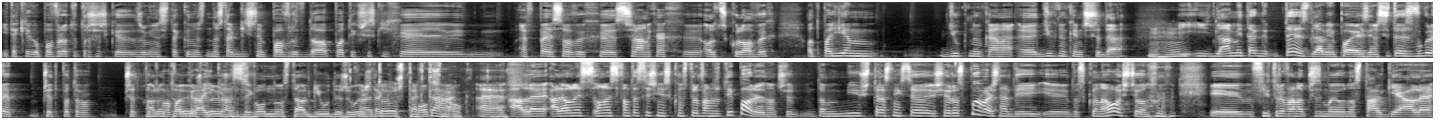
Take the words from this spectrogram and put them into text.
i takiego powrotu troszeczkę zrobiłem sobie taki nostalgiczny powrót do, po tych wszystkich y, FPS-owych strzelankach oldschoolowych. Odpaliłem Duke Nukem, e, Duke Nukem 3D. Mhm. I, I, dla mnie tak, to jest dla mnie poezja. Znaczy to jest w ogóle przedpotopowa przed Ale to już, gra to już dzwon nostalgii uderzyłeś ale tak to już tak, mocno. Tak. E, ale ale ona, jest, ona jest fantastycznie skonstruowana do tej pory. Znaczy, tam już teraz nie chcę się rozpływać nad jej e, doskonałością e, filtrowaną przez moją nostalgię, ale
